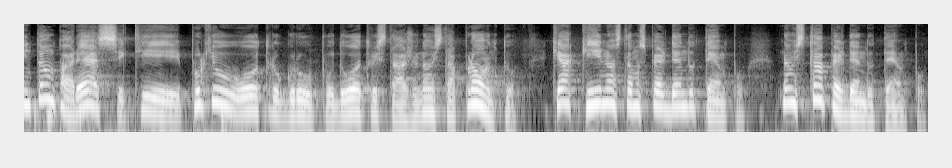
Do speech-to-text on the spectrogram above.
Então parece que, porque o outro grupo do outro estágio não está pronto, que aqui nós estamos perdendo tempo. Não está perdendo tempo.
